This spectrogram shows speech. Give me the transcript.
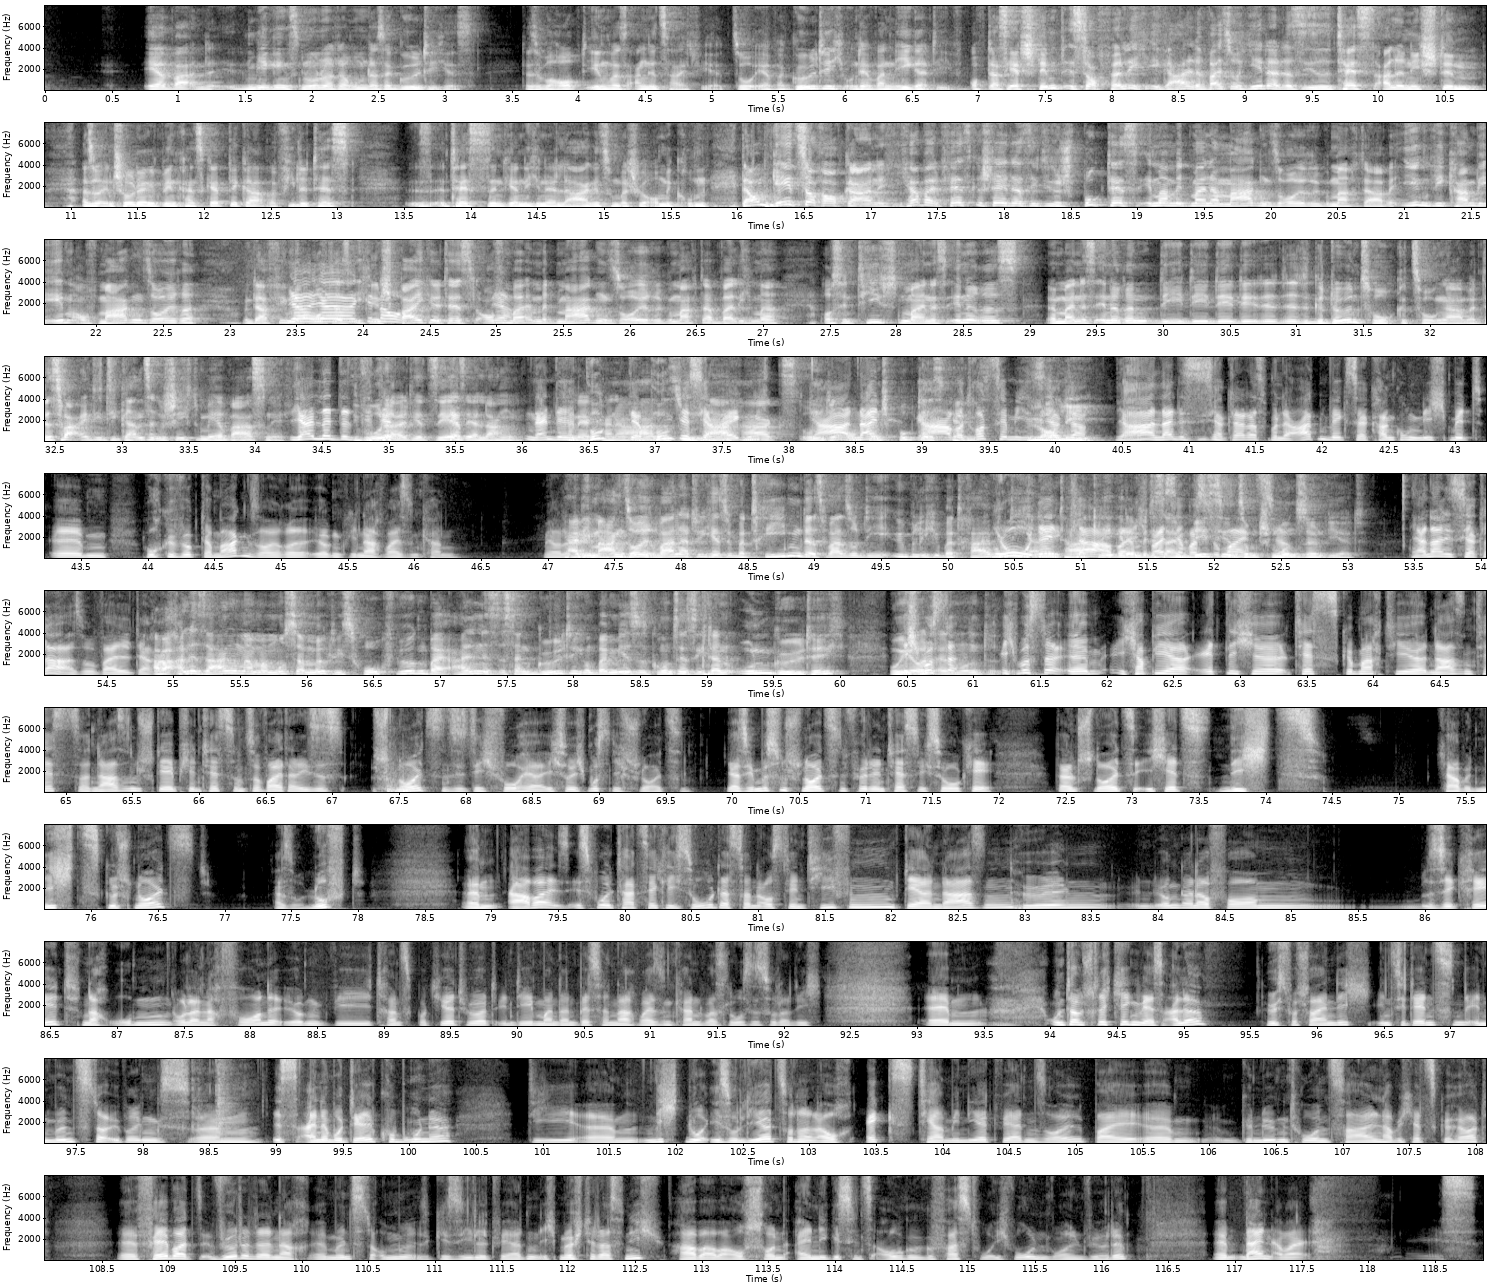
er war, mir ging es nur noch darum, dass er gültig ist. Dass überhaupt irgendwas angezeigt wird. So, er war gültig und er war negativ. Ob das jetzt stimmt, ist doch völlig egal. Da weiß doch jeder, dass diese Tests alle nicht stimmen. Also, Entschuldigung, ich bin kein Skeptiker, aber viele Tests, Tests sind ja nicht in der Lage, zum Beispiel Omikron. Darum geht's doch auch gar nicht. Ich habe halt festgestellt, dass ich diesen Spucktest immer mit meiner Magensäure gemacht habe. Irgendwie kamen wir eben auf Magensäure und da fiel Ja, mir auf, ja, dass ich den genau. Speicheltest offenbar mit Magensäure gemacht habe, weil ich mal aus den tiefsten meines Inneres, äh, meines Inneren die, die, die, die, die, die Gedöns hochgezogen habe. Das war eigentlich die ganze Geschichte, mehr war es nicht. Ja, ne, das- die wurde der- halt jetzt sehr, der- sehr lang. Nein, der Kann ja Punkt, keiner der ahnen, Punkt ist du ja eigentlich. ja, auch nein, ja, aber kennst. trotzdem ist Lolli. ja klar. Ja, nein, es ist ja klar, dass man eine Atemwegserkrankung nicht mit ähm, hochgewirkter Magensäure irgendwie nachweisen kann. Ja, die. Magensäure war natürlich jetzt übertrieben. Das war so die übliche Übertreibung, Jo, die ich an nee, den Tag klar, lege, damit es ein ja, bisschen zum meinst, ja. Schmunzeln wird. Ja, nein, ist ja klar. Also, weil der Aber alle sagen immer, man muss da möglichst hochwürgen. Bei allen ist es dann gültig und bei mir ist es grundsätzlich dann ungültig. Ich musste, äh, und- ich musste, ähm, ich habe hier etliche Tests gemacht, hier Nasentests, Nasenstäbchentests und so weiter. Dieses schneuzen Sie sich vorher. Ich so, ich muss nicht schneuzen. Ja, Sie müssen schneuzen für den Test. Ich so, okay, dann schneuze ich jetzt nichts. Ich habe nichts geschneuzt, also Luft. Ähm, aber es ist wohl tatsächlich so, dass dann aus den Tiefen der Nasenhöhlen in irgendeiner Form Sekret nach oben oder nach vorne irgendwie transportiert wird, indem man dann besser nachweisen kann, was los ist oder nicht. Ähm, unterm Strich kriegen wir es alle, höchstwahrscheinlich. Inzidenzen in Münster übrigens ähm, ist eine Modellkommune, die ähm, nicht nur isoliert, sondern auch exterminiert werden soll. Bei ähm, genügend hohen Zahlen habe ich jetzt gehört. Äh, Felbert würde dann nach äh, Münster umgesiedelt werden. Ich möchte das nicht, habe aber auch schon einiges ins Auge gefasst, wo ich wohnen wollen würde. Ähm, nein, aber es,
